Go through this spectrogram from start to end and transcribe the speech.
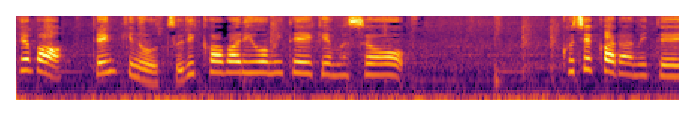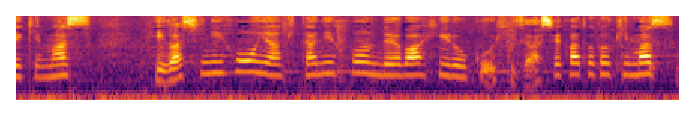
では、天気の移り変わりを見ていきましょう。9時から見ていきます。東日本や北日本では広く日差しが届きます。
